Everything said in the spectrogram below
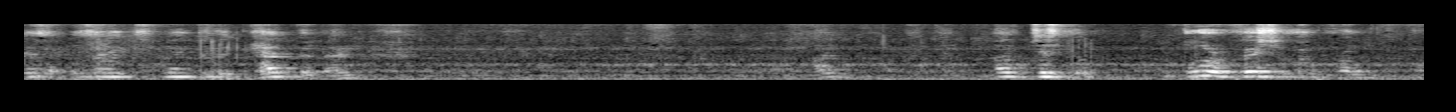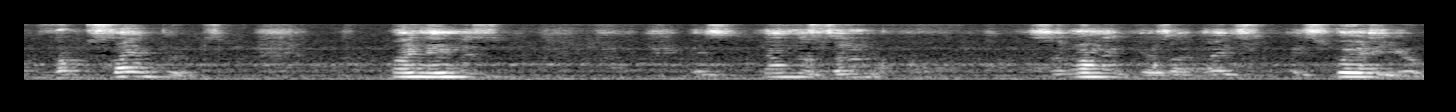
As, as I explained to the captain, I, I'm, I'm just a poor fisherman from, from, from Cyprus. My name is is Nando Salonikas. I, I, I swear to you.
